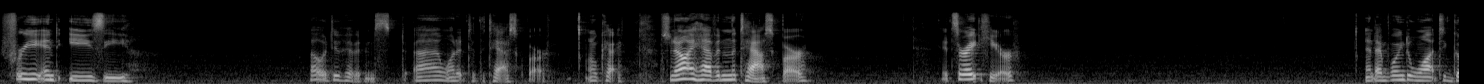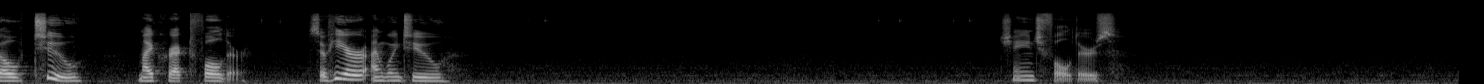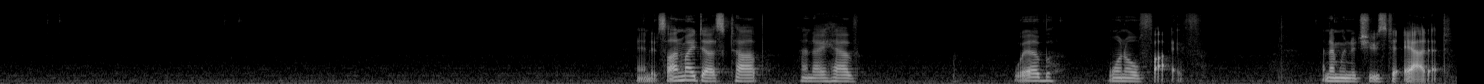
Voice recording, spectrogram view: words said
free and easy Oh, I do have it in, I want it to the taskbar. Okay, so now I have it in the taskbar. It's right here. And I'm going to want to go to my correct folder. So here I'm going to change folders. It's on my desktop and I have web 105 and I'm going to choose to add it.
